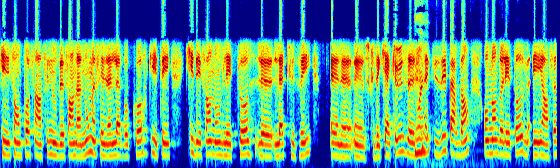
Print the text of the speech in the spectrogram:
qui ne sont pas censés nous défendre à nous, mais c'est l'avocat qui était qui défend au nom de l'État l'accusé. Euh, euh, excusez, qui accuse euh, l'accusé, pardon, au nom de l'État, et en fait,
